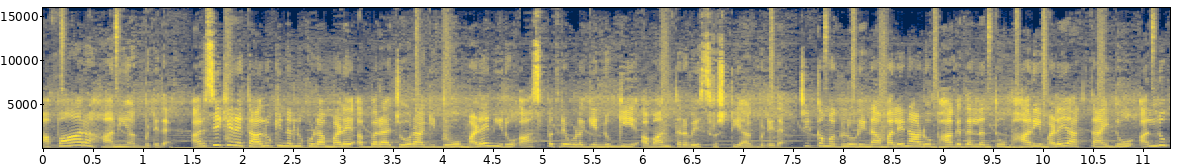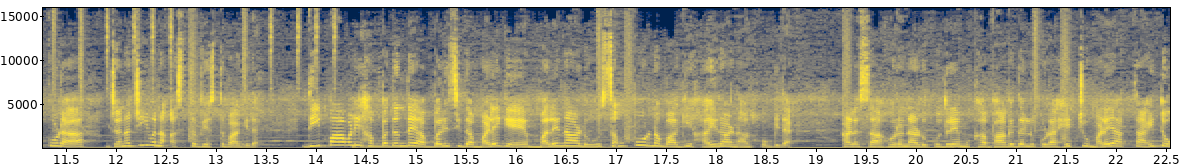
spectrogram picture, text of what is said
ಅಪಾರ ಹಾನಿಯಾಗ್ಬಿಟ್ಟಿದೆ. ಅರಸೀಕೆರೆ ತಾಲೂಕಿನಲ್ಲೂ ಕೂಡ ಮಳೆ ಅಬ್ಬರ ಜೋರಾಗಿದ್ದು ಮಳೆ ನೀರು ಆಸ್ಪತ್ರೆ ಒಳಗೆ ನುಗ್ಗಿ ಅವಾಂತರವೇ ಸೃಷ್ಟಿಯಾಗ್ಬಿಟ್ಟಿದೆ. ಚಿಕ್ಕಮಗಳೂರಿನ ಮಲೆನಾಡು ಭಾಗದಲ್ಲಂತೂ ಭಾರಿ ಮಳೆಯಾಗ್ತಾ ಇದ್ದು ಅಲ್ಲೂ ಕೂಡ ಜನಜೀವನ ಅಸ್ತವ್ಯಸ್ತವಾಗಿದೆ. ದೀಪಾವಳಿ ಹಬ್ಬದಂದೇ ಅಬ್ಬರಿಸಿದ ಮಳೆಗೆ ಮಲೆನಾಡು ಸಂಪೂರ್ಣವಾಗಿ ಹೈರಾಣಾಗಿ ಹೋಗಿದೆ. ಕಳಸ ಹೊರನಾಡು ಕುದುರೆಮುಖ ಭಾಗದಲ್ಲೂ ಕೂಡ ಹೆಚ್ಚು ಮಳೆಯಾಗ್ತಾ ಇದ್ದು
